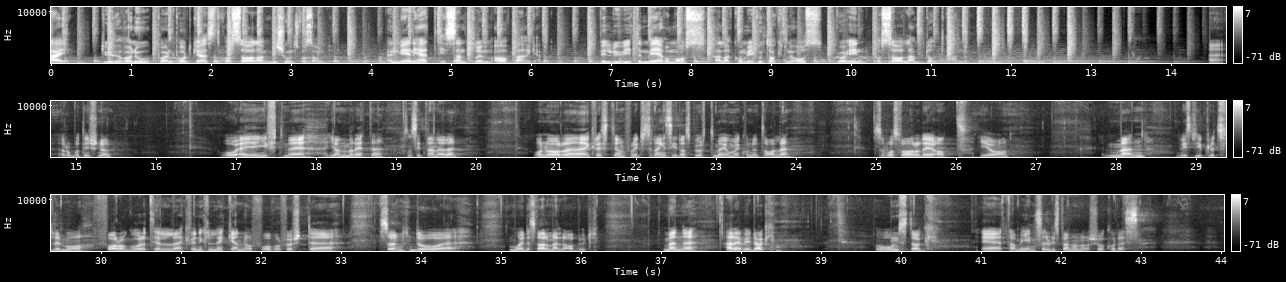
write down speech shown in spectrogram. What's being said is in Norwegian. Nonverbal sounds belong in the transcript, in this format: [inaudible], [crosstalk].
Hei, du hører nå på en podkast fra Salem misjonsforsamling. En menighet i sentrum av Bergen. Vil du vite mer om oss eller komme i kontakt med oss, gå inn på salem.no. Eh, robotingeniør. Og jeg er gift med Janne Merete, som sitter her nede. Og når Kristian for ikke så lenge siden spurte meg om jeg kunne tale, så var svaret det at ja. Men hvis vi plutselig må fare av gårde til kvinneklinikken og få vår første sønn, da eh, må jeg dessverre melde avbud. Men eh, her er vi i dag. Og onsdag er termin, så det blir spennende å se hvordan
